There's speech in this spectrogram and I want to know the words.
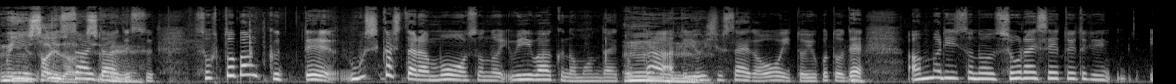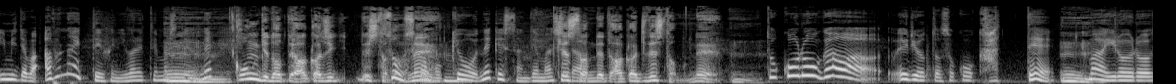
うん、インサイダーです、ソフトバンクって、もしかしたらもう、そのウィーワークの問題とか、あと融資負債が多いということで、あんまりその将来性という時意味では危ないっていうふうに言われてましたよね。今期だって赤字でしたからね。そう、しかも今日ね、決算出ました。決算出て赤字でしたもんね。ところが、エリオットはそこを買って、、うん、まあいろいろ、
